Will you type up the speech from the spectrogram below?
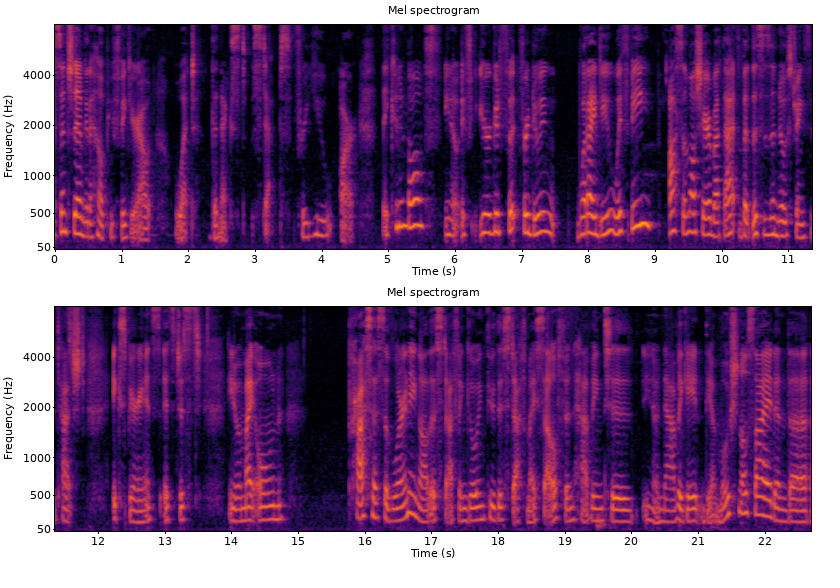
Essentially, I'm going to help you figure out what the next steps for you are. They could involve, you know, if you're a good fit for doing what I do with me, awesome, I'll share about that. But this is a no strings attached experience. It's just, you know, my own process of learning all this stuff and going through this stuff myself and having to you know navigate the emotional side and the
